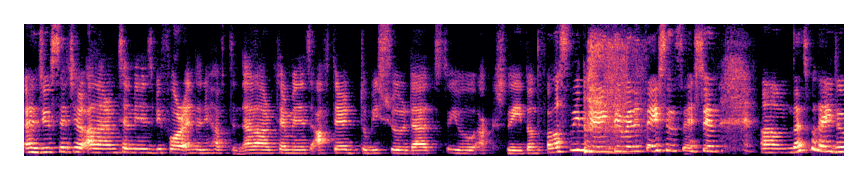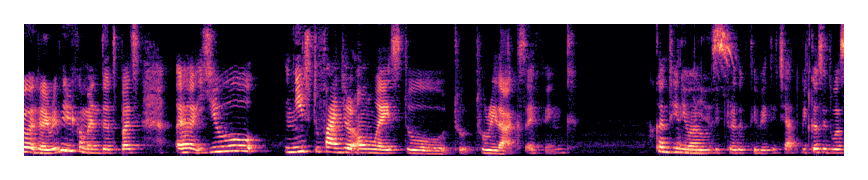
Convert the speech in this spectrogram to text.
And you set your alarm 10 minutes before and then you have the alarm 10 minutes after to be sure that you actually don't fall asleep during the meditation session. Um, that's what i do and i really recommend it. But uh, you need to find your own ways to to, to relax i think continue on Yes. the productivity chat because it was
